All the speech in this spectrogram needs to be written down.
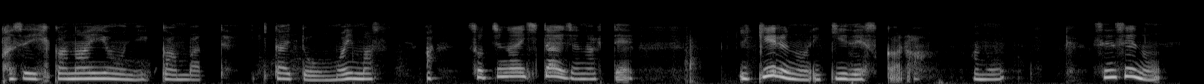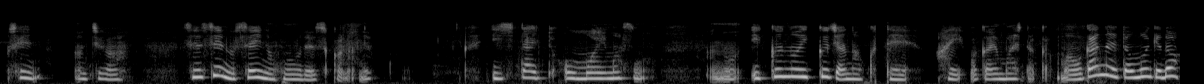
風邪ひかないように頑張っていきたいと思います。あ、そっちの行きたいじゃなくて、生きるの生きですから。あの、先生の、せん、あ、違う。先生のせいの方ですからね。行きたいと思いますの。あの、行くの行くじゃなくて、はい、わかりましたか。まあ、わかんないと思うけど、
